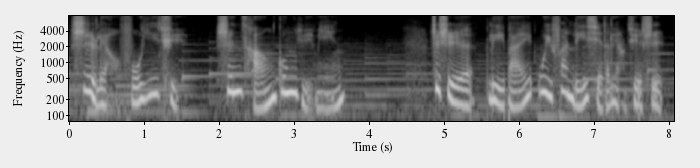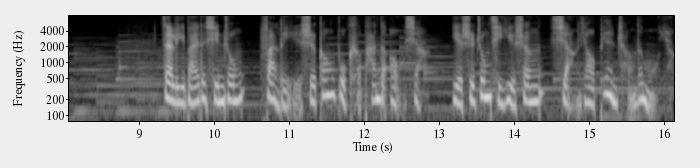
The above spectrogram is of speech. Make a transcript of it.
事了拂衣去，深藏功与名。这是李白为范蠡写的两句诗。在李白的心中，范蠡是高不可攀的偶像，也是终其一生想要变成的模样。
